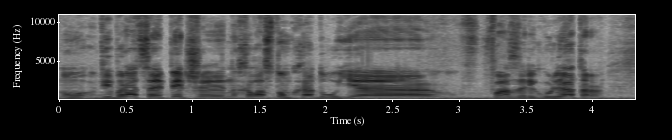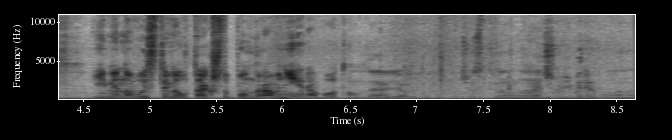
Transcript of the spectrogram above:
Ну, вибрация, опять же, на холостом ходу я фазорегулятор именно выставил так, чтобы он ровнее работал. Да, я чувствую. Раньше вибрировала она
